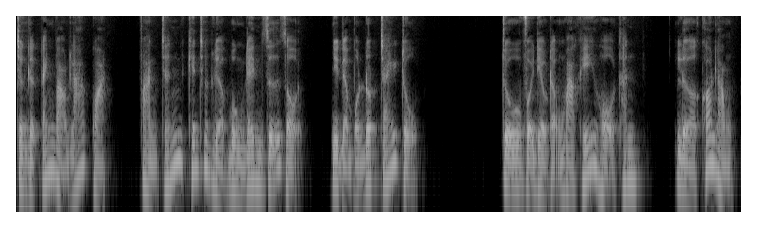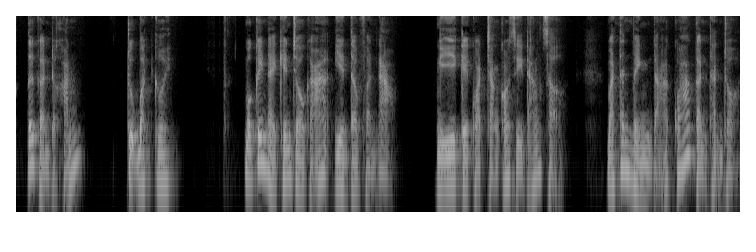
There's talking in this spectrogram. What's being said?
Trường lực đánh vào lá quạt, phản chấn khiến cho lửa bùng lên dữ dội, như là một đốt cháy trụ. Trụ vội điều động ma khí hộ thân, lửa khó lòng tới gần được hắn. Trụ bật cười. Một cái này khiến cho gã yên tâm phần nào, nghĩ cây quạt chẳng có gì đáng sợ, bản thân mình đã quá cẩn thận rồi.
